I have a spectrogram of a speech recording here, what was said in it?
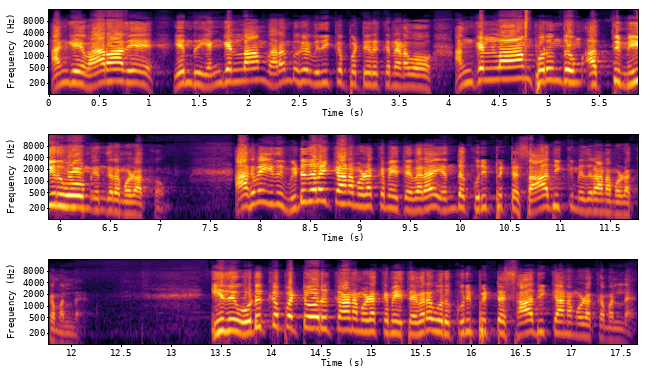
அங்கே வாராதே என்று எங்கெல்லாம் வரம்புகள் விதிக்கப்பட்டிருக்கின்றனவோ அங்கெல்லாம் பொருந்தும் அத்து மீறுவோம் என்கிற முழக்கம். ஆகவே இது விடுதலைக்கான முழக்கமே தவிர எந்த குறிப்பிட்ட சாதிக்கும் எதிரான முழக்கம் அல்ல இது ஒடுக்கப்பட்டோருக்கான முழக்கமே தவிர ஒரு குறிப்பிட்ட சாதிக்கான முழக்கம் அல்ல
